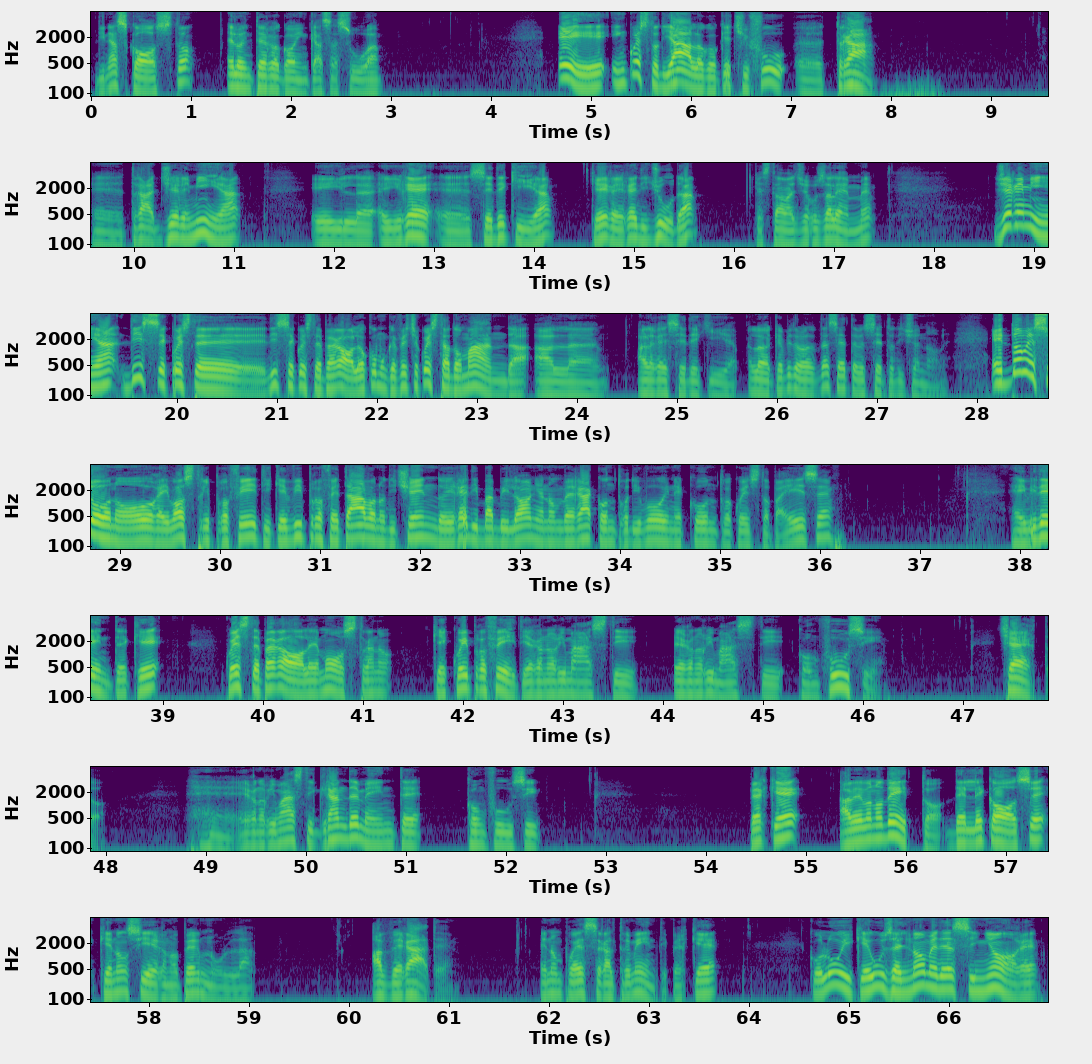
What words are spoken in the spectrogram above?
di nascosto e lo interrogò in casa sua. E in questo dialogo che ci fu eh, tra, eh, tra, Geremia e il, e il re eh, Sedechia, che era il re di Giuda, che stava a Gerusalemme, Geremia disse queste, disse queste parole, o comunque fece questa domanda al, al re Sedechia. Allora, capitolo 37, versetto 19. E dove sono ora i vostri profeti che vi profetavano dicendo il re di Babilonia non verrà contro di voi né contro questo paese? È evidente che queste parole mostrano che quei profeti erano rimasti, erano rimasti confusi. Certo, eh, erano rimasti grandemente confusi perché avevano detto delle cose che non si erano per nulla avverate. E non può essere altrimenti, perché colui che usa il nome del Signore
